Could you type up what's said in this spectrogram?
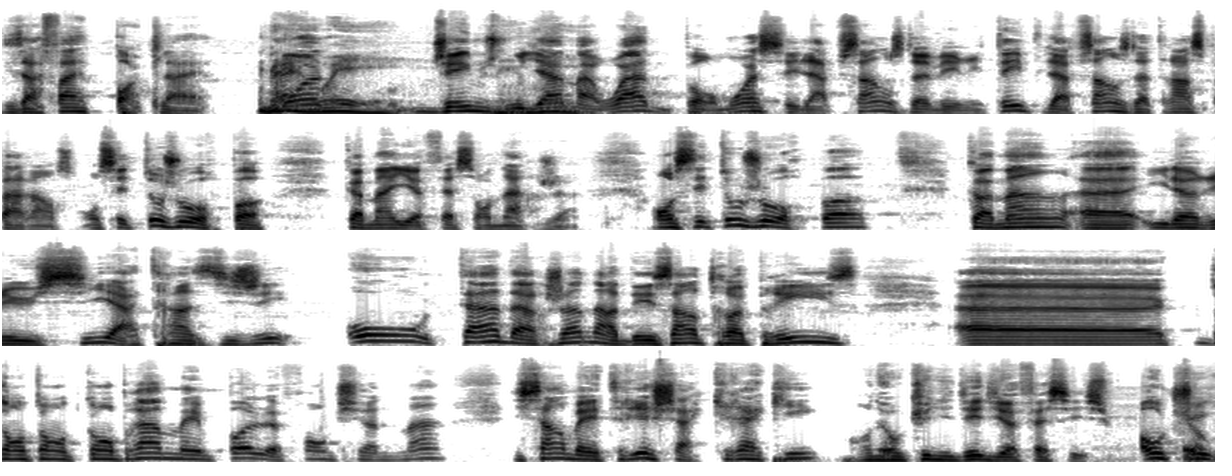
des affaires pas claires. Ben moi, oui. James ben William Awad, pour moi, c'est l'absence de vérité puis l'absence de transparence. On sait toujours pas comment il a fait son argent. On sait toujours pas comment euh, il a réussi à transiger autant d'argent dans des entreprises euh, dont on ne comprend même pas le fonctionnement. Il semble être riche à craquer. On n'a aucune idée d'y a fait ses sous. Autre chose.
